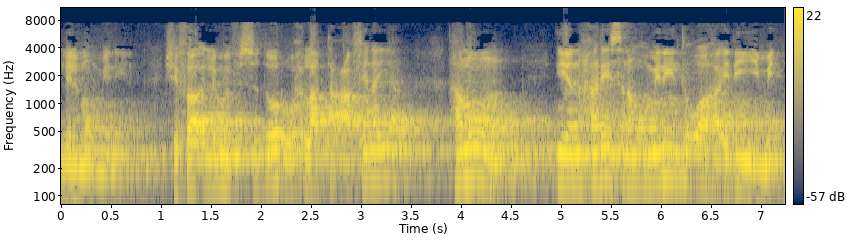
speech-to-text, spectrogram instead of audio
lilmuminiin shifaa lima fi suduur wax laabta caafinaya hanuun iyo naxariisna muminiinta u ahaa idin yimid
